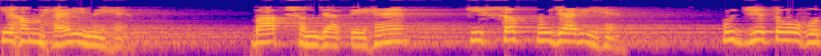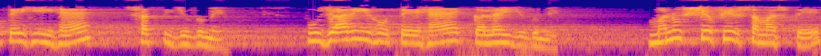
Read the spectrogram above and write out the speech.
कि हम हेल में हैं। बाप समझाते हैं कि सब पुजारी हैं। पूज्य तो होते ही हैं युग में। पुजारी होते हैं कलय युग में। मनुष्य फिर समझते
